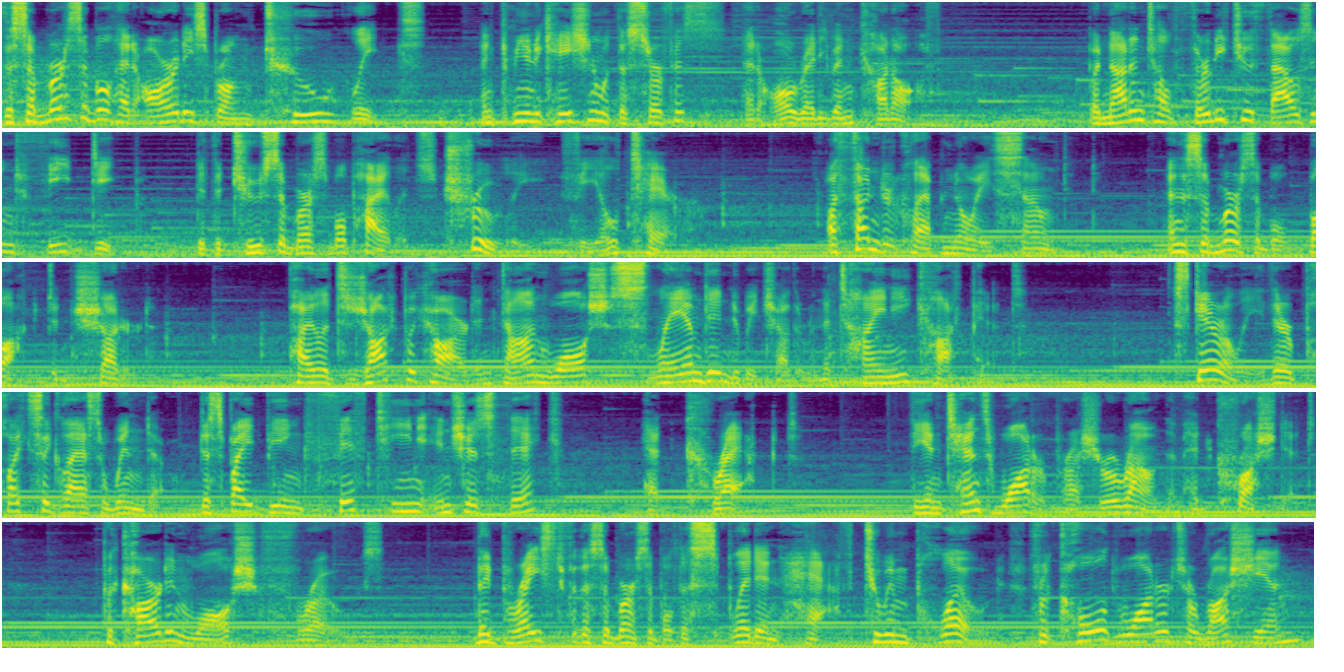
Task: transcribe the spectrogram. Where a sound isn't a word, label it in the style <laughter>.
The submersible had already sprung two leaks, and communication with the surface had already been cut off. But not until 32,000 feet deep did the two submersible pilots truly feel terror. A thunderclap noise sounded, and the submersible bucked and shuddered. Pilots Jacques Piccard and Don Walsh slammed into each other in the tiny cockpit. Scarily, their plexiglass window, despite being 15 inches thick, had cracked. The intense water pressure around them had crushed it. Piccard and Walsh froze. They braced for the submersible to split in half, to implode, for cold water to rush in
